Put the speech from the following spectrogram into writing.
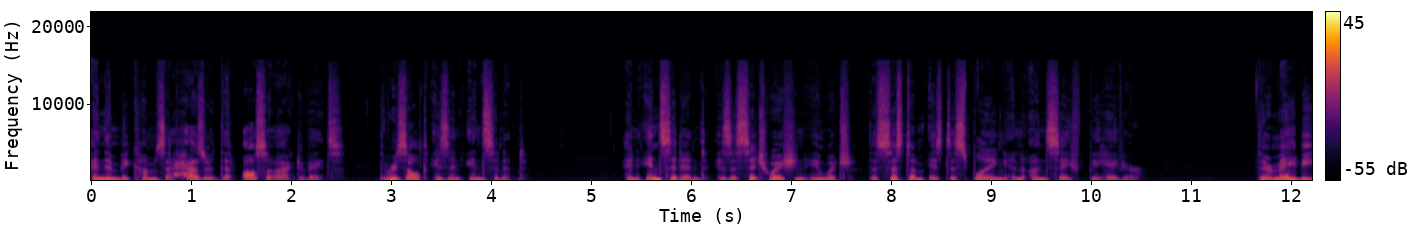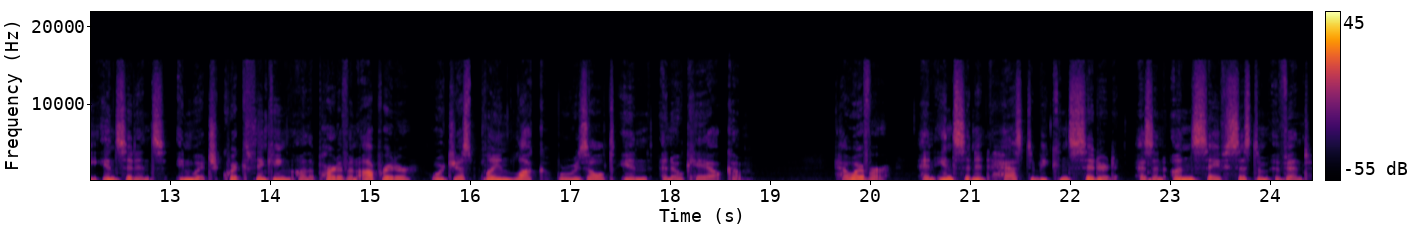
and then becomes a hazard that also activates. The result is an incident. An incident is a situation in which the system is displaying an unsafe behavior. There may be incidents in which quick thinking on the part of an operator or just plain luck will result in an okay outcome. However, an incident has to be considered as an unsafe system event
